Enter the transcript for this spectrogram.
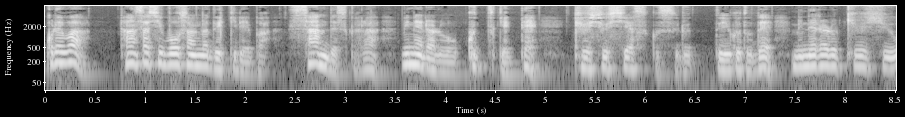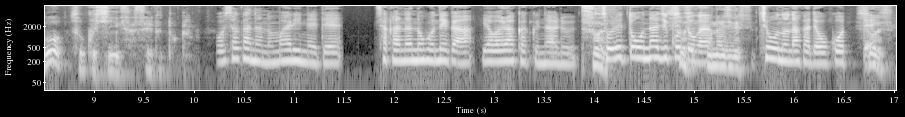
これは、炭鎖脂肪酸ができれば酸ですから、ミネラルをくっつけて吸収しやすくするということで、ミネラル吸収を促進させるとか。お魚のマリネで魚の骨が柔らかくなる。そそれと同じことが同じです。腸の中で起こって。そうです。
